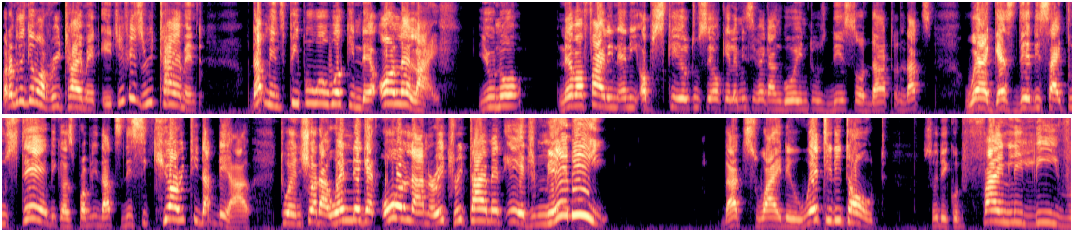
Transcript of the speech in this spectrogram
But I'm thinking of retirement age. If it's retirement, that means people were working there all their life. You know, never finding any upscale to say, okay, let me see if I can go into this or that. And that's where I guess they decide to stay because probably that's the security that they have to ensure that when they get old and reach retirement age, maybe that's why they waited it out so they could finally leave.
